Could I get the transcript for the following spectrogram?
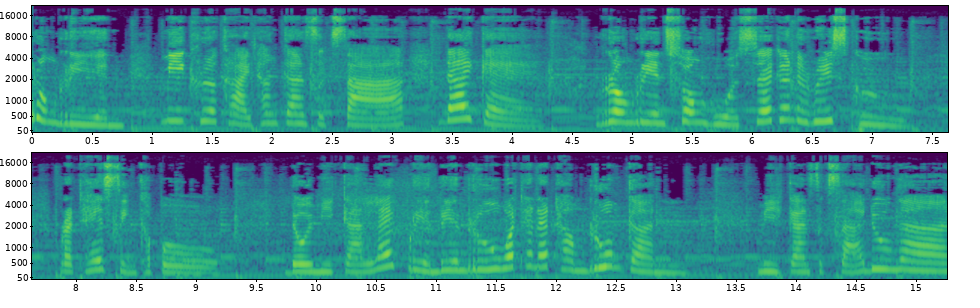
โรงเรียนมีเครือข่ายทางการศึกษา ได้แก่ โรงเรียนชงหัว Secondary School ประเทศสิงคโปร์โดยมีการแลกเปลี่ยนเรียนรู้วัฒนธรรมร่วมกัน มีการศึกษาดูงาน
